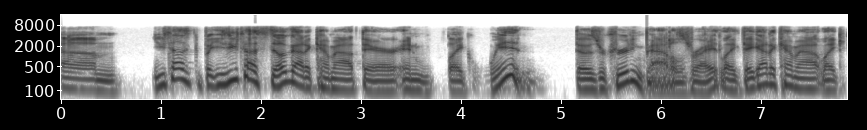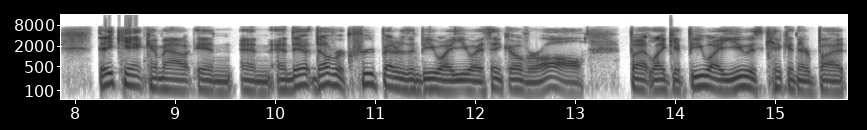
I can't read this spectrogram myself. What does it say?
Um utah's but utah's still got to come out there and like win those recruiting battles right? Like they got to come out like they can't come out in and and they'll, they'll recruit better than byu i think overall. But like if BYU is kicking their butt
